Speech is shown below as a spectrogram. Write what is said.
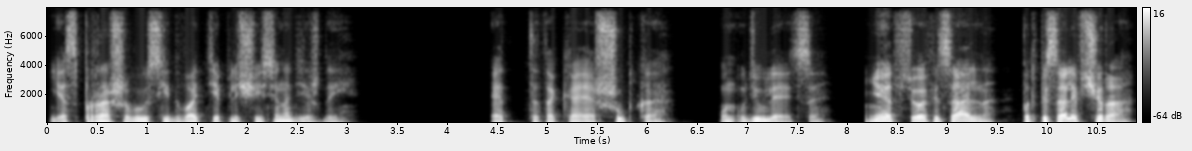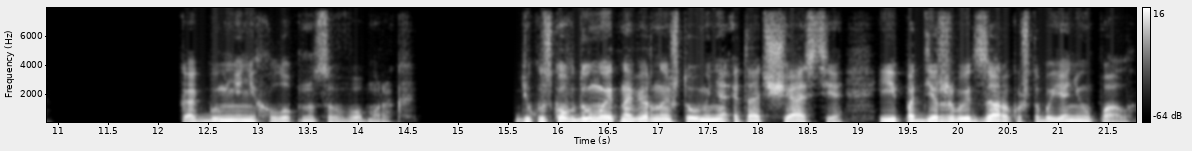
Я спрашиваю с едва теплящейся надеждой. «Это такая шутка?» Он удивляется. «Нет, все официально. Подписали вчера». Как бы мне не хлопнуться в обморок. Дюкусков думает, наверное, что у меня это от счастья и поддерживает за руку, чтобы я не упал.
